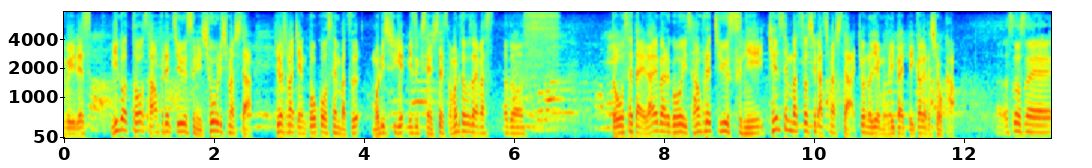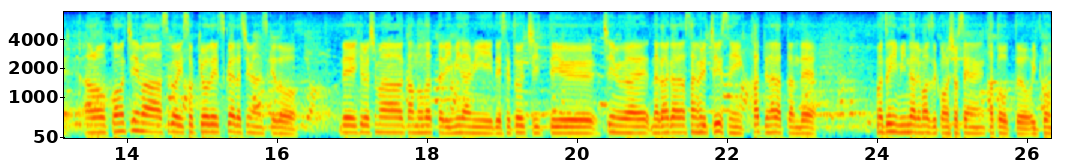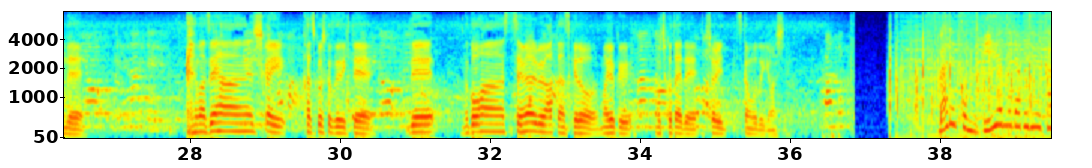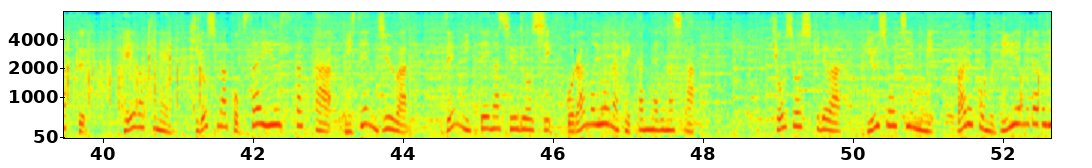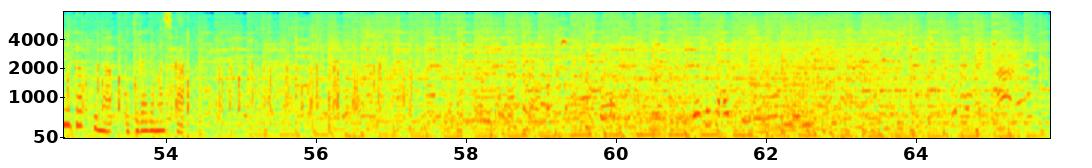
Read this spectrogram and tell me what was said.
タビューです。見事サンフレッチェユースに勝利しました。広島県高校選抜森重瑞希選手です。おめでとうございます。ありがとうございます。同世代ライバルが多いサンフレッチェユースに県選抜として勝ちました。今日のゲーム振り返っていかがでしょうか？そうですね。あのこのチームはすごい即興で作られたチームなんですけどで広島観音だったり南で瀬戸内っていうチームがなかなかサンフレッチェユースに勝ってなかったんで、まあ、ぜひみんなでまずこの初戦勝とうと追い込んで まあ前半しっかり勝ち越すことができてで後半攻められる部分あったんですけど、まあ、よく持ちこたえて勝利つかむことができました。バルコム BMW カップ平和記念広島国際ユースサッカー2010は全日程が終了しご覧のような結果になりました。表彰式では優勝チームにバルコム BMW カップが贈られました。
